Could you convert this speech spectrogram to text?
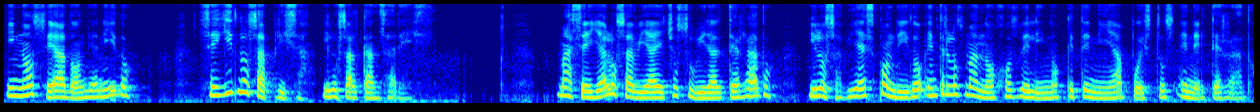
y no sé a dónde han ido. Seguidlos a prisa, y los alcanzaréis. Mas ella los había hecho subir al terrado, y los había escondido entre los manojos de lino que tenía puestos en el terrado.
